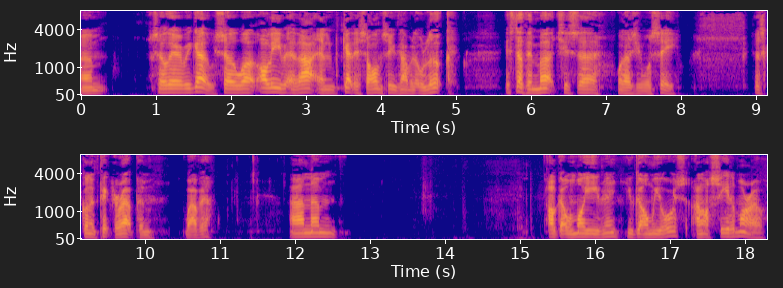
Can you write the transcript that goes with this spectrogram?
Um, so there we go. So uh, I'll leave it at that and get this on so you can have a little look. It's nothing much. It's uh, well as you will see. Just gone and picked her up and whatever. And um, I'll get on my evening. You get on with yours, and I'll see you tomorrow.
